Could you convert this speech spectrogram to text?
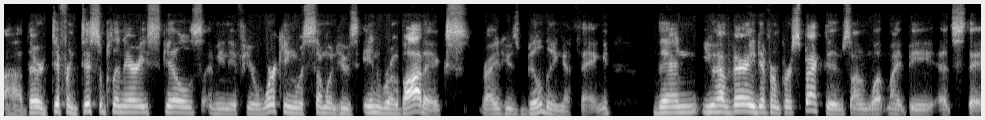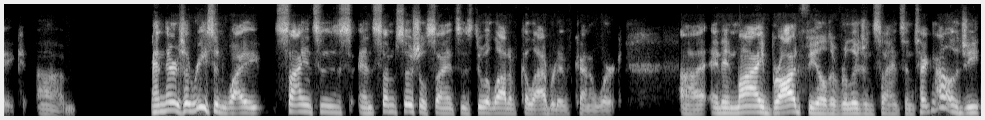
Uh, there are different disciplinary skills. I mean, if you're working with someone who's in robotics, right, who's building a thing, then you have very different perspectives on what might be at stake. Um, and there's a reason why sciences and some social sciences do a lot of collaborative kind of work. Uh, and in my broad field of religion, science, and technology,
